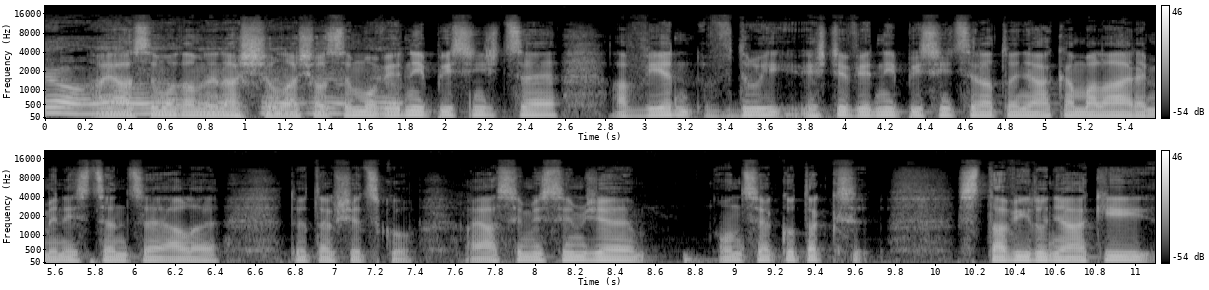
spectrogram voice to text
Jo, a já jo, jsem ho tam jo, nenašel. jo, Našel jo, jsem ho v jedné písničce a v, jed, v druhý, ještě v jedné písničce na to nějaká malá reminiscence, ale to je tak všecko. A já si myslím, že on se jako tak staví do nějaký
